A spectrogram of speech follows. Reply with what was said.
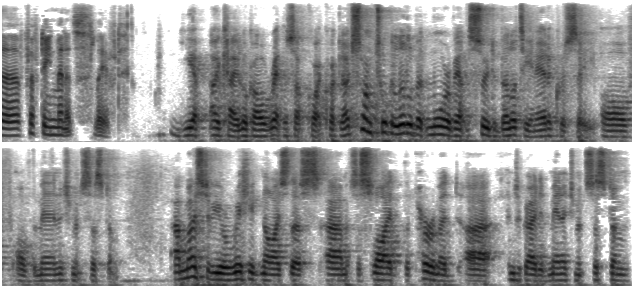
uh, 15 minutes left. Yep, okay, look, I'll wrap this up quite quickly. I just want to talk a little bit more about the suitability and adequacy of, of the management system. Uh, most of you will recognise this. Um, it's a slide, the pyramid uh, integrated management system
